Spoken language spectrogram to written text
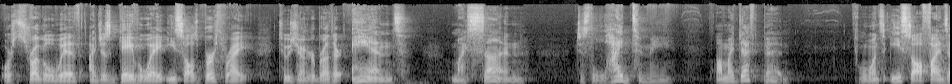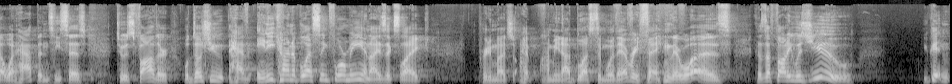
or struggle with, I just gave away Esau's birthright to his younger brother, and my son just lied to me on my deathbed. Once Esau finds out what happens, he says to his father, Well, don't you have any kind of blessing for me? And Isaac's like, Pretty much, I, I mean, I blessed him with everything there was because I thought he was you. You getting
